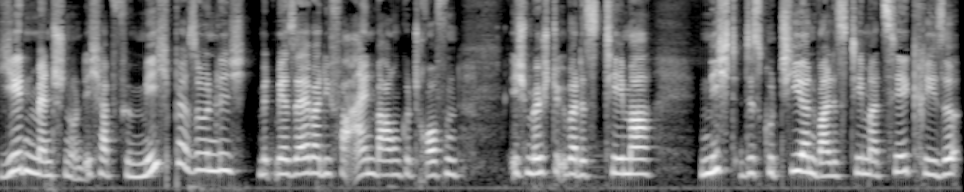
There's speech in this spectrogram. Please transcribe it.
jeden Menschen. Und ich habe für mich persönlich mit mir selber die Vereinbarung getroffen, ich möchte über das Thema nicht diskutieren, weil das Thema C-Krise,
